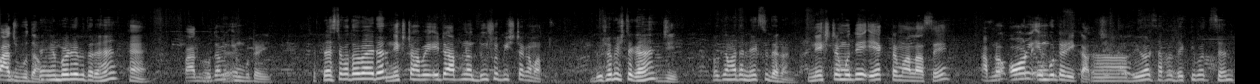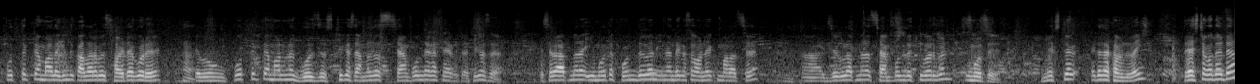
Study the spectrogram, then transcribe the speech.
পাঁচ বুদাম। এমব্রয়ডারির ভিতরে হ্যাঁ? হ্যাঁ পাঁচ বুদাম প্রাইসটা কত নেক্সট হবে এটা আপনার দুশো বিশ টাকা মাত্র। দুশো বিশ টাকা হ্যাঁ? জি। ওকে আমাদের নেক্সট দেখান। নেক্সটের মধ্যে একটা মাল আছে আপনার অল এম্বুটারি কাজ। ভিউয়ার্স আপনারা দেখতে পাচ্ছেন প্রত্যেকটা মালে কিন্তু কালার হবে ছয়টা করে। এবং প্রত্যেকটা মাল অনেক ঠিক আছে? আমরা স্যাম্পল দেখাচ্ছি একটা ঠিক আছে? এছাড়া আপনারা ইমোতে ফোন দেবেন ইনাদের কাছে অনেক মাল আছে। যেগুলো আপনারা স্যাম্পল দেখতে পারবেন ইমোতে। নেক্সট এটা দেখাবেন ভাই। প্রাইসটা কত এটা?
